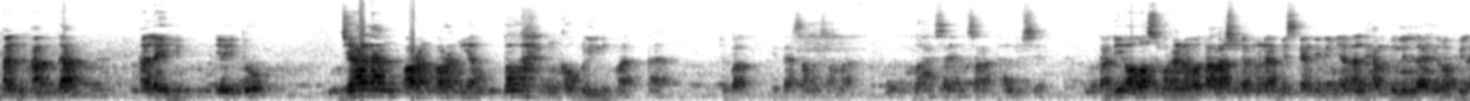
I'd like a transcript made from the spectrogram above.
an'amta alaihim yaitu jalan orang-orang yang telah engkau beli nikmat. Nah, coba kita sama-sama bahasa yang sangat halus ya. Tadi Allah Subhanahu wa taala sudah menahbiskan dirinya alhamdulillahirabbil.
